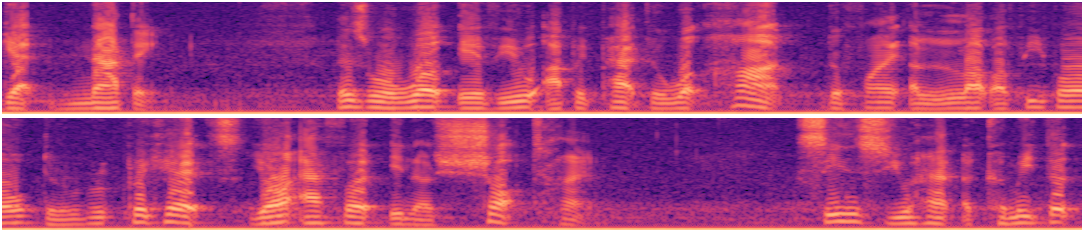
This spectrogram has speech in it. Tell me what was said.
get nothing. This will work if you are prepared to work hard to find a lot of people to replicate your effort in a short time. Since you had committed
